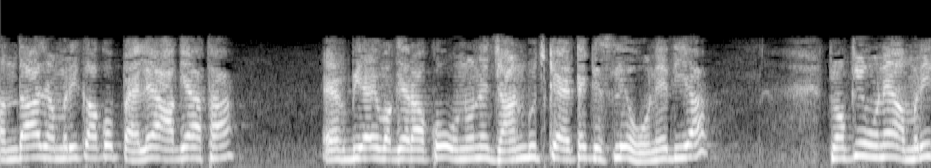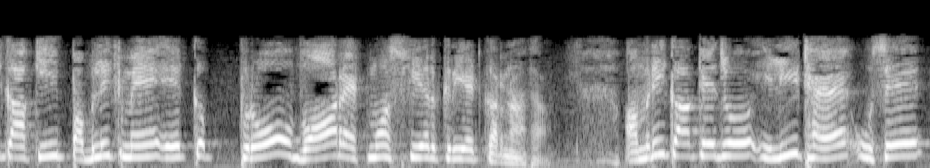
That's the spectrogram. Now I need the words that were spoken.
अंदाज अमेरिका को पहले आ गया था। एफबीआई वगैरह को उन्होंने जानबूझ के अटैक इसलिए होने दिया, क्योंकि उन्हें अमेरिका की पब्लिक में एक प्रो वॉर एटमॉस्फेयर क्रिएट करना था। अमेरिका के जो इलीट है, उसे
